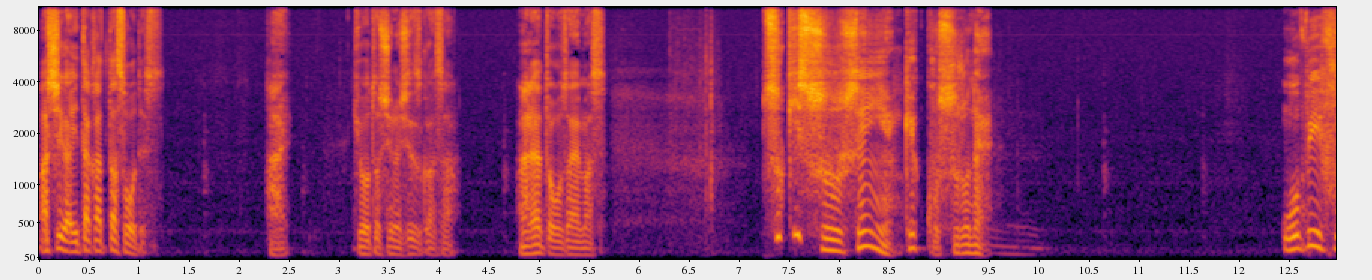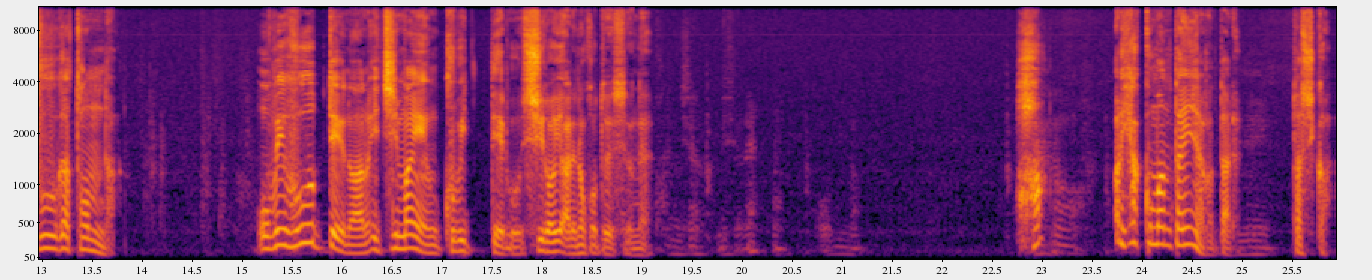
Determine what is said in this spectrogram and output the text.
足が痛かったそうです。はい。京都市の静川さんありがとうございます。月数千円結構するね。帯風が飛んだ。帯風っていうのはあの1万円くびってる白いあれのことですよね。は？あれ100万単位じゃなかった？あれ。確か。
